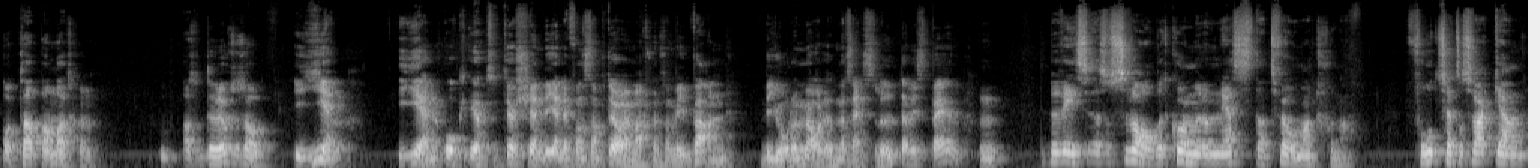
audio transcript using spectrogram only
och tappar matchen. Alltså det var också så. Igen. Igen och jag tyckte jag kände igen det från Sampdoria-matchen som vi vann. Vi gjorde målet men sen slutade vi spela. Bevis, alltså svaret kommer de nästa två matcherna. Fortsätter svackan,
